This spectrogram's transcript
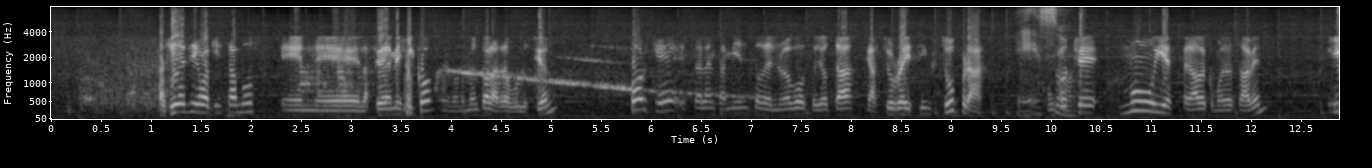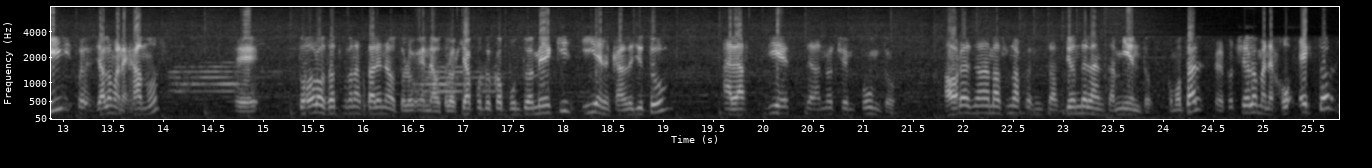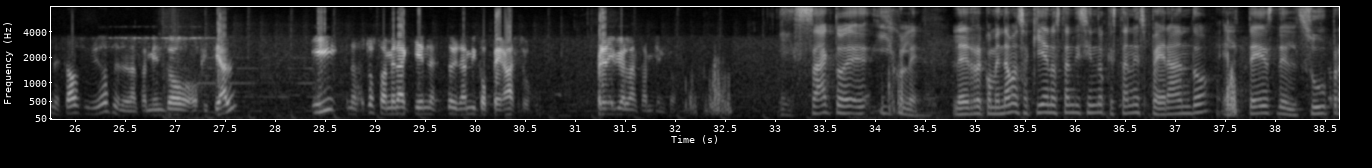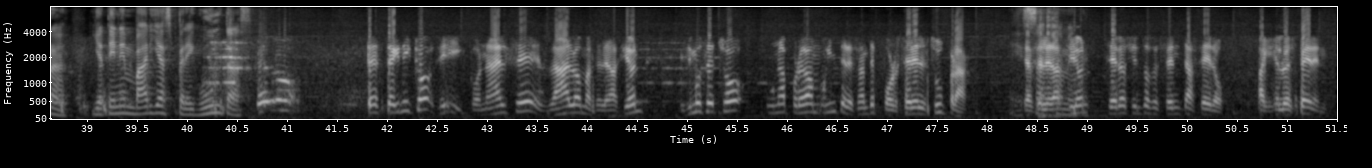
Así es, Diego, aquí estamos en eh, la Ciudad de México, en el Monumento a la Revolución, porque está el lanzamiento del nuevo Toyota Gazoo Racing Supra. Eso. Un coche muy esperado, como ya saben, y pues ya lo manejamos. Eh, todos los datos van a estar en, en autología.com.mx y en el canal de YouTube a las 10 de la noche en punto. Ahora es nada más una presentación de lanzamiento. Como tal, el coche ya lo manejó Héctor en Estados Unidos en el lanzamiento oficial y nosotros también aquí en el Centro Dinámico Pegaso, previo al lanzamiento. Exacto, eh, híjole, les recomendamos aquí, ya nos están diciendo que están esperando el test del Supra, ya tienen varias preguntas. Pedro, test técnico, sí, con alce, slalom, aceleración. Hicimos hecho una prueba muy interesante por ser el Supra, de aceleración 0 160 0, para que lo esperen.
